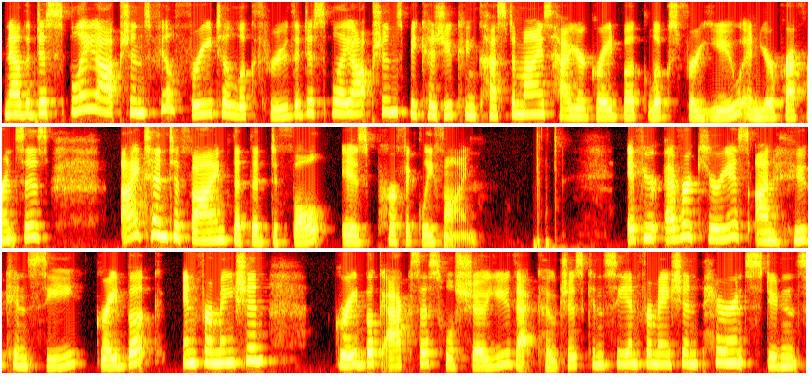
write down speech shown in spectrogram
Now, the display options, feel free to look through the display options because you can customize how your gradebook looks for you and your preferences. I tend to find that the default is perfectly fine. If you're ever curious on who can see gradebook information, Gradebook Access will show you that coaches can see information, parents, students,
